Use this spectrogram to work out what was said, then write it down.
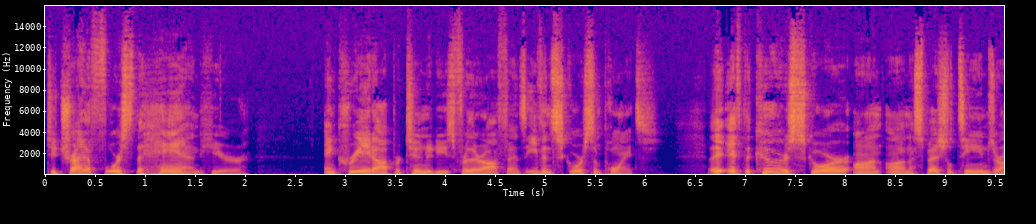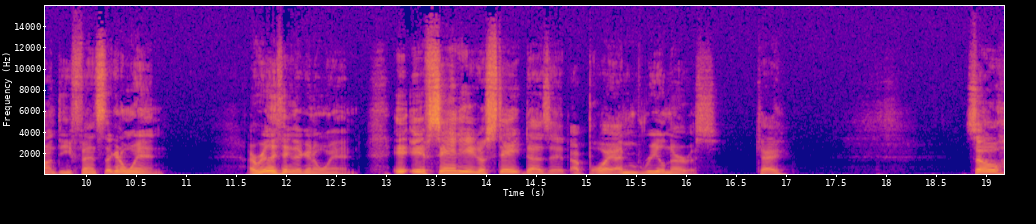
to try to force the hand here and create opportunities for their offense, even score some points if the Cougars score on on a special teams or on defense, they're going to win. I really think they're going to win. If San Diego State does it, oh boy, I'm real nervous. Okay. So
